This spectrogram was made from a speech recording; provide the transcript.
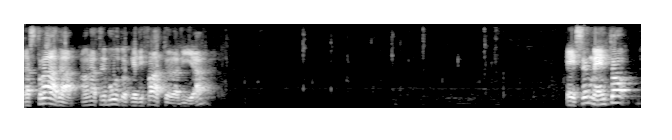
La strada ha un attributo che di fatto è la via, e il segmento,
